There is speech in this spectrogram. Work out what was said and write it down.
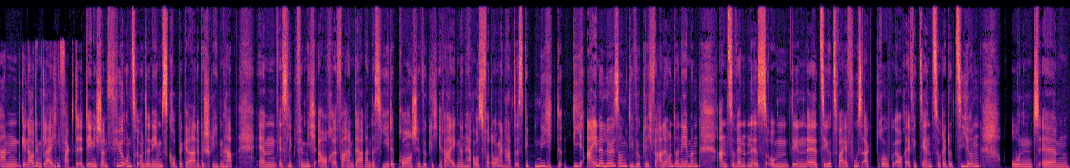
An genau dem gleichen Fakt, den ich schon für unsere Unternehmensgruppe gerade beschrieben habe. Ähm, es liegt für mich auch äh, vor allem daran, dass jede Branche wirklich ihre eigenen Herausforderungen hat. Es gibt nicht die eine Lösung, die wirklich für alle Unternehmen anzuwenden ist, um den äh, CO2-Fußabdruck auch effizient zu reduzieren. Und ähm,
